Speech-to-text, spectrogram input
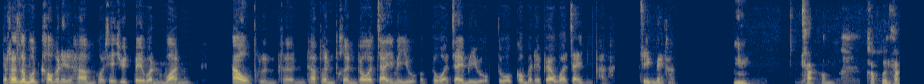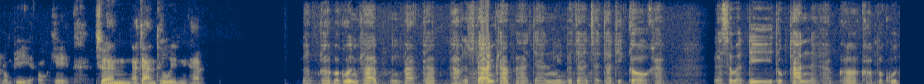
แต่ถ้าสมมติเขาไม่ได้ทำเขาใช้ชีวิตไปวันๆเอาเพลินๆถ้าเพลินๆแปลว่าใจไม่อยู่กับตัวใจไม่อยู่กับตัว ก็ไม่ได้แปลว่าใจมีพลังจริงไหมครับ อืมครับผม ขอบคุณครับหลวงพี่ โอเค เชิญอาจารย์ทวินครับครับขอบพระคุณครับ คุณพักครับกราบนมัสการครับพระอาจารย์มินพระอาจารย์สัจจทิโกครับ และสวัสดีทุกท่านนะครับ ก็ขอบพระคุณ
